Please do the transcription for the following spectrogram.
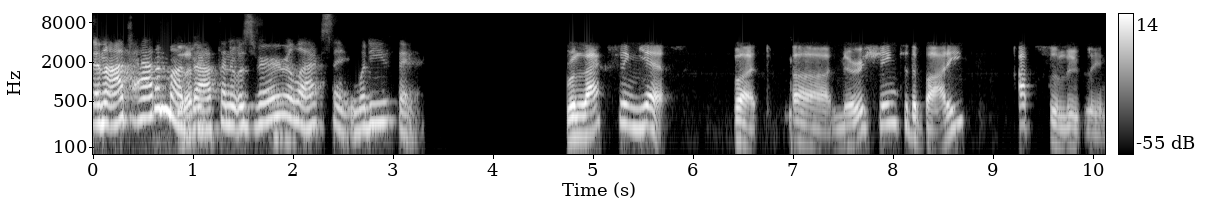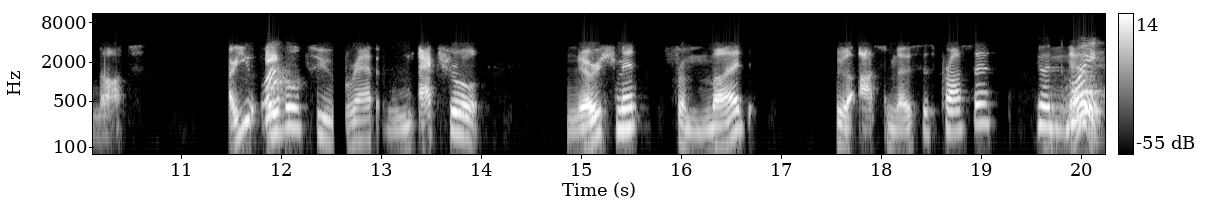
and I've had a mud let me- bath and it was very relaxing. What do you think? Relaxing, yes, but uh, nourishing to the body, absolutely not. Are you What? able to grab actual nourishment from mud through the osmosis process? Good No. point.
